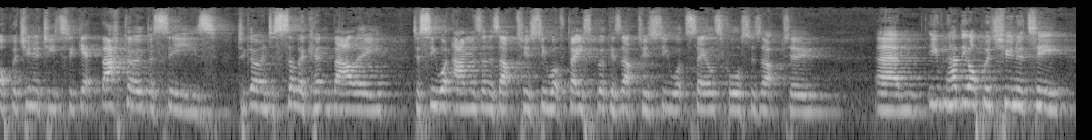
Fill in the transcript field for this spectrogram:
opportunities to get back overseas, to go into Silicon Valley, to see what Amazon is up to, see what Facebook is up to, see what Salesforce is up to. Um, even had the opportunity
